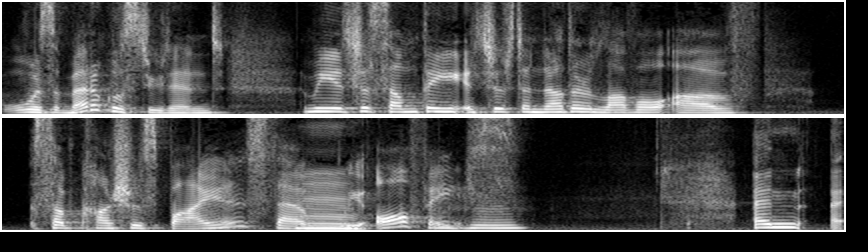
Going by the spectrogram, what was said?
was a medical student, I mean, it's just something, it's just another level of subconscious bias that mm. we all face. Mm-hmm. And, uh,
